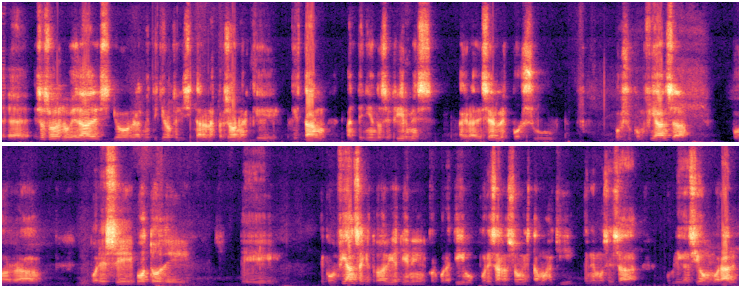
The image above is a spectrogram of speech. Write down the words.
Eh, esas son las novedades. Yo realmente quiero felicitar a las personas que, están manteniéndose firmes, agradecerles por su, por su confianza, por, ah, por ese voto de, de, confianza que todavía tiene el corporativo. Por esa razón estamos aquí, tenemos esa obligación moral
